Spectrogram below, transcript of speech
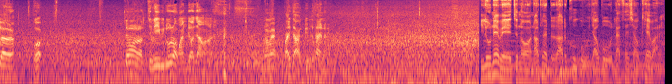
ဆရာဘောကျွန်တော်တော့ဂျလီဘီလို့တော့ဝိုင်းပြောကြမှာပဲဒါပေမဲ့ဘိုက်တာကြီးမဆိုင်နိုင်ဒီလိုနဲ့ပဲကျွန်တော်နောက်ထပ်တရားတစ်ခုကိုရောက်ဖို့လမ်းဆက်လျှောက်ခဲ့ပါတယ်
